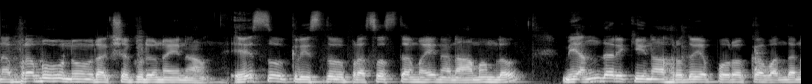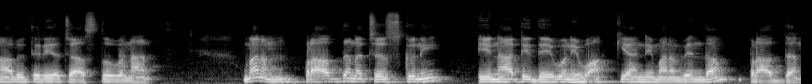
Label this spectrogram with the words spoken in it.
మన ప్రభువును రక్షకుడునైన ఏసు క్రీస్తు ప్రశస్తమైన నామంలో మీ అందరికీ నా హృదయపూర్వక వందనాలు తెలియచేస్తూ ఉన్నాను. మనం ప్రార్థన చేసుకుని ఈనాటి దేవుని వాక్యాన్ని మనం విందాం. ప్రార్థన.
